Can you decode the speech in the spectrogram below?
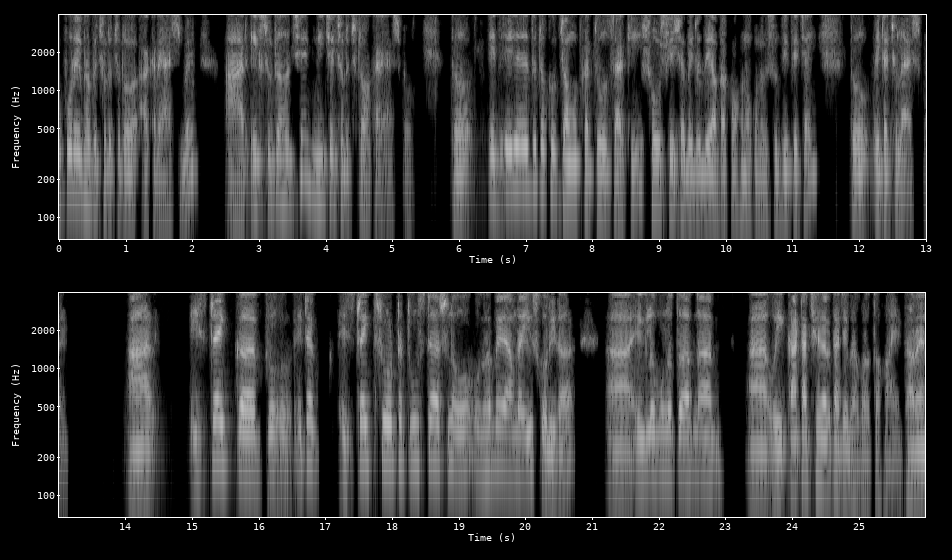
উপরে এইভাবে ছোট ছোট আকারে আসবে আর এক্স টুটা হচ্ছে নিচে ছোট ছোট আকারে আসবে। তো এই দুটো খুব চমৎকার টুলস আর কি সোর্স হিসেবে যদি আমরা কখনো কোনো কিছু দিতে চাই, তো এটা চলে আসবে। আর স্ট্রাইক এটা স্ট্রাইক থ্রোটা টুলসটা আসলে ওভাবে আমরা ইউজ করি না। এগুলো মূলত আপনার ওই কাটা ছেঁড়ার কাজে ব্যবহৃত হয়। ধরেন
